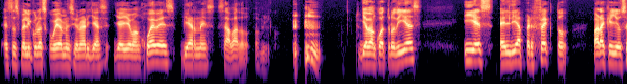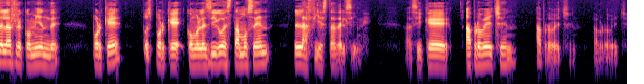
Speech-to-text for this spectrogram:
Estas películas que voy a mencionar ya, ya llevan jueves, viernes, sábado, domingo. llevan cuatro días. Y es el día perfecto para que yo se las recomiende. ¿Por qué? Pues porque, como les digo, estamos en la fiesta del cine. Así que aprovechen, aprovechen, aprovechen.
